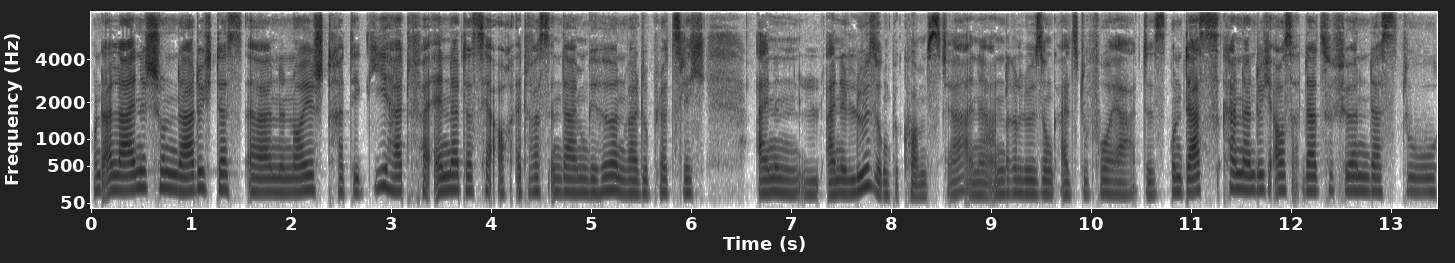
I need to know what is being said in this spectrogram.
Und alleine schon dadurch, dass äh, eine neue Strategie hat, verändert das ja auch etwas in deinem Gehirn, weil du plötzlich einen, eine Lösung bekommst, ja, eine andere Lösung, als du vorher hattest. Und das kann dann durchaus dazu führen, dass du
